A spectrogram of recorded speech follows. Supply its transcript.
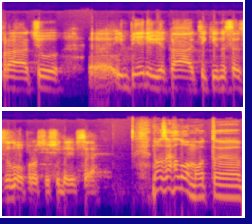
про цю е, імперію, яка тільки несе зло просто сюди і все. Ну а загалом, от е,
